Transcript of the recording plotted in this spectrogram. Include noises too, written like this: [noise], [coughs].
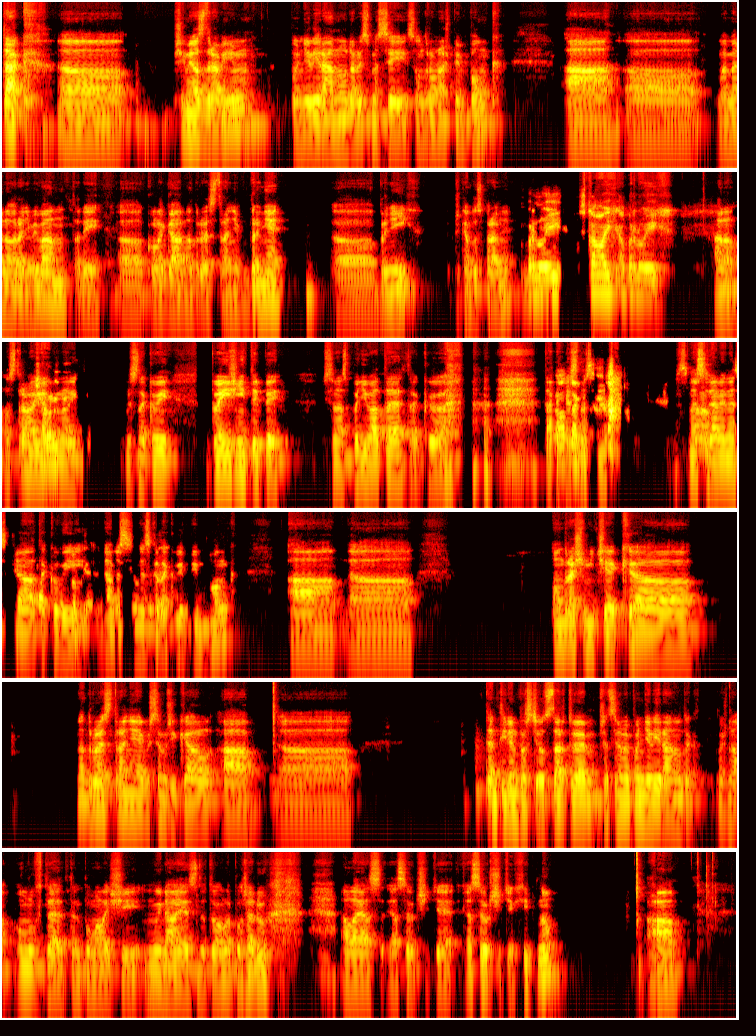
Tak, uh, všechny vás zdravím. Pondělí ráno dali jsme si s Ondrou náš ping-pong a uh, moje jméno je Radim Ivan, tady uh, kolega na druhé straně v Brně, uh, Brně jich, říkám to správně? Brno jich, Ostrava jich a Brno jich. Ano, Ostrava jich a Brno jich. My jsme takový, takové jižní typy. Když se nás podíváte, tak, [laughs] tak, no, tak... jsme si jsme ano. si dali dneska takový, dáme si dneska takový ping-pong a uh, Ondra Šimíček uh, na druhé straně, jak už jsem říkal, a uh, ten týden prostě odstartujeme, přece jenom je pondělí ráno, tak možná omluvte ten pomalejší můj nájezd do tohohle pořadu, [laughs] ale já, já, se určitě, já se určitě chytnu. A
